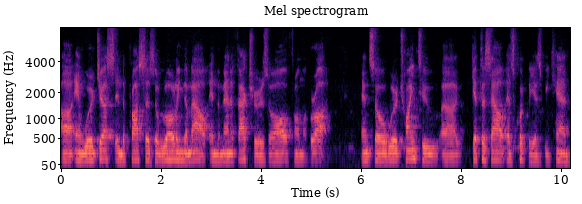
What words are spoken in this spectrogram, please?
uh, and we're just in the process of rolling them out, and the manufacturers are all from abroad. And so we're trying to uh, get this out as quickly as we can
